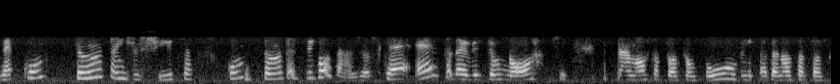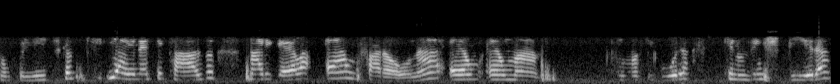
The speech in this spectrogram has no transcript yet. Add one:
né, com tanta injustiça, com tanta desigualdade. Acho que é, essa deve ser o norte da nossa atuação pública, da nossa atuação política. E aí, nesse caso, Marighella é um farol, né? É, um- é uma, uma figura que nos inspira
